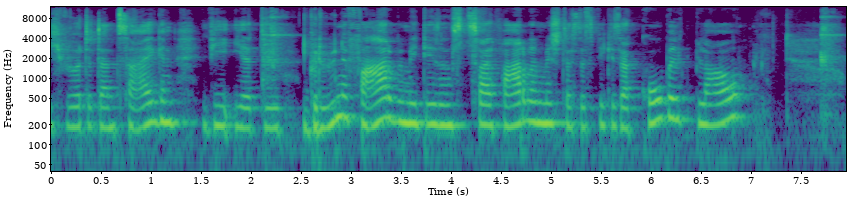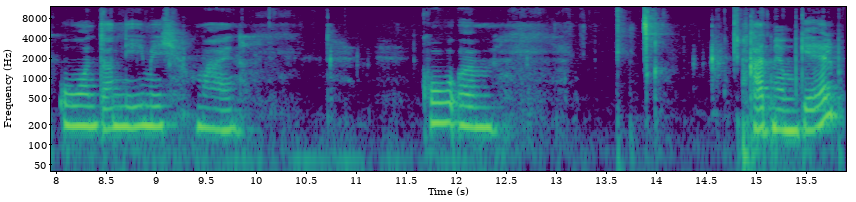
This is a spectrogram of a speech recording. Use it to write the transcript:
Ich würde dann zeigen, wie ihr die grüne Farbe mit diesen zwei Farben mischt. Das ist wie gesagt Kobaltblau. Und dann nehme ich mein ähm, Cadmiumgelb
